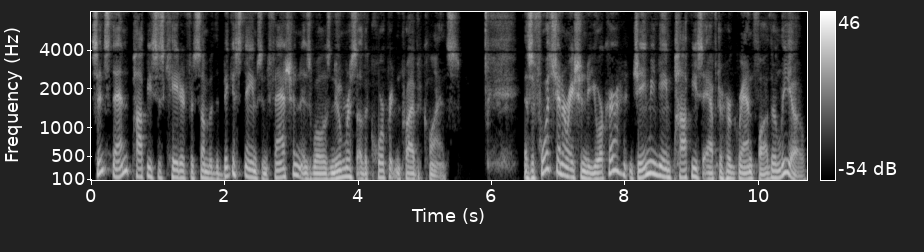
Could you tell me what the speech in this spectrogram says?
Since then, Poppy's has catered for some of the biggest names in fashion as well as numerous other corporate and private clients. As a fourth generation New Yorker, Jamie named Poppy's after her grandfather, Leo,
